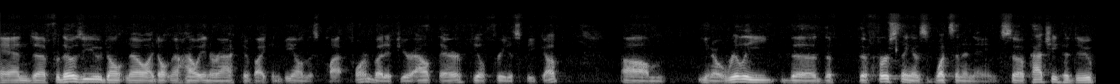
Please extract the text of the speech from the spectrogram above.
And uh, for those of you who don't know, I don't know how interactive I can be on this platform, but if you're out there, feel free to speak up. Um, you know, really the, the, the first thing is what's in a name. So Apache Hadoop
